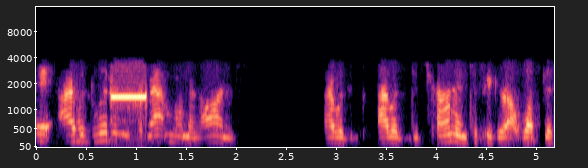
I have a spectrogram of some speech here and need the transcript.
it, I was literally from that moment on, I was I was determined to figure out what this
